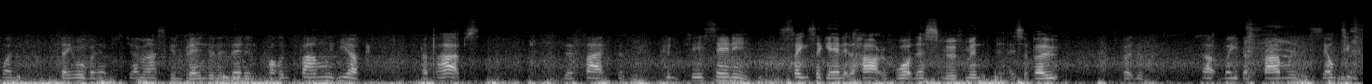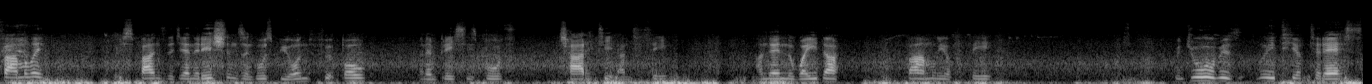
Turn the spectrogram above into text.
one thing over here was Jim asking Brendan is any Cullen family here, and perhaps the fact that we couldn't trace any strikes again at the heart of what this movement is about. It's about the, that wider family, the Celtic family, which spans the generations and goes beyond football and embraces both charity and faith, and then the wider family of faith when Joe was laid here to rest,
